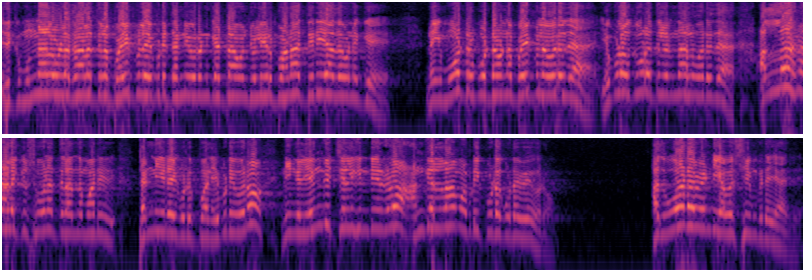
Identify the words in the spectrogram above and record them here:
இதுக்கு முன்னால உள்ள காலத்துல பைப்ல எப்படி தண்ணி வரும்னு கேட்டா அவன் சொல்லியிருப்பானா? தெரியாதவனுக்கு இன்னைக்கு மோட்டர் போட்டவன பைப்ல வருத. எவ்வளவு தூரத்துல இருந்தாலும் வருத. அல்லாஹ் நாளைக்கு சூனத்துல அந்த மாதிரி தண்ணீரை கொடுப்பான். எப்படி வரும்? நீங்கள் எங்கு செல்கின்றீர்களோ அங்கெல்லாம் அப்படி கூட கூடவே வரும். அது ஓட வேண்டிய அவசியம் கிடையாது.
